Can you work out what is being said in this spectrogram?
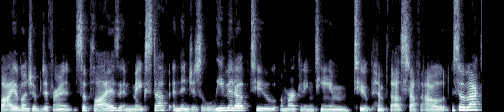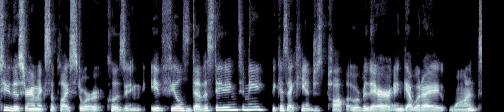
buy a bunch of different supplies and make stuff, and then just leave it up to a marketing team to pimp that stuff out. So, back to the ceramic supply store closing, it feels devastating to me because I can't just pop over there and get what I want.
